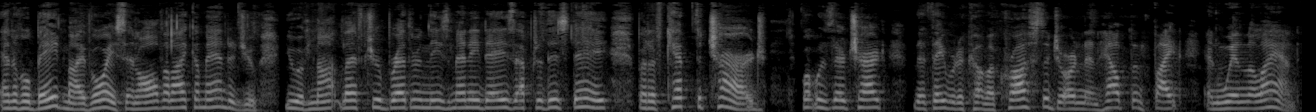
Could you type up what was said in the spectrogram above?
and have obeyed my voice in all that I commanded you. You have not left your brethren these many days up to this day, but have kept the charge what was their charge? That they were to come across the Jordan and help them fight and win the land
